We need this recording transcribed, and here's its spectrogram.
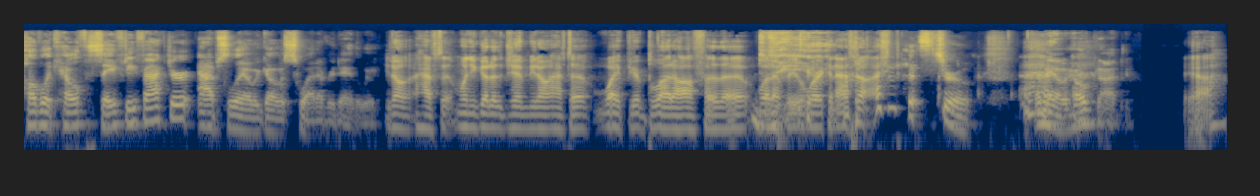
public health safety factor, absolutely, I would go with sweat every day of the week. you don't have to. When you go to the gym, you don't have to wipe your blood off of the whatever you're working out on. That's true. I mean, I would hope not. Yeah.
